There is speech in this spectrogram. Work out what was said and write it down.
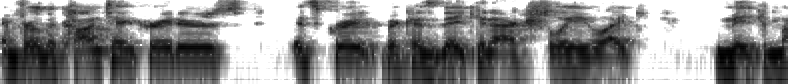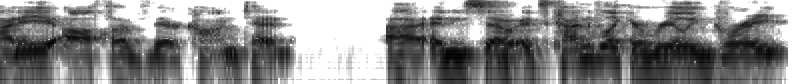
And for the content creators, it's great because they can actually like make money off of their content. Uh, and so it's kind of like a really great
